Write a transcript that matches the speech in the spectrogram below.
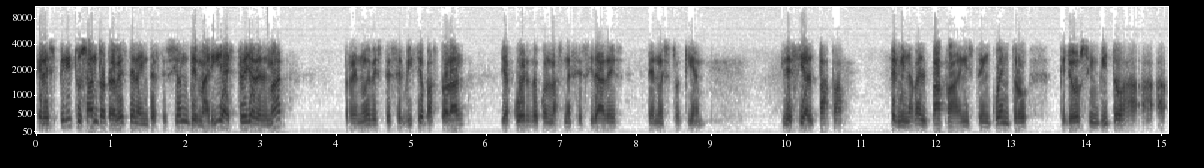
El Espíritu Santo, a través de la intercesión de María, Estrella del Mar, renueve este servicio pastoral de acuerdo con las necesidades de nuestro tiempo. Y decía el Papa, terminaba el Papa en este encuentro, que yo os invito a,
